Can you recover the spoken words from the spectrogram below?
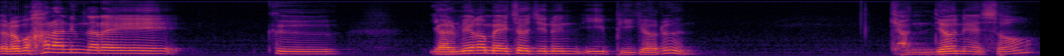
여러분 하나님 나라의 그 열매가 맺어지는 이 비결은 견뎌내서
